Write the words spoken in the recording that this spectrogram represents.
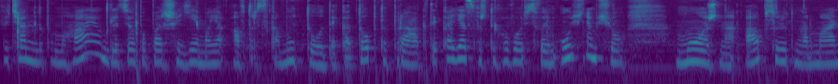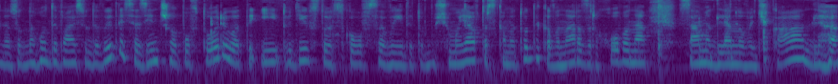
Звичайно, допомагаю. Для цього, по-перше, є моя авторська методика, тобто практика. Я завжди говорю своїм учням, що можна абсолютно нормально з одного девайсу дивитися, з іншого повторювати, і тоді стовідсотково все вийде. Тому що моя авторська методика вона розрахована саме для новачка, для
